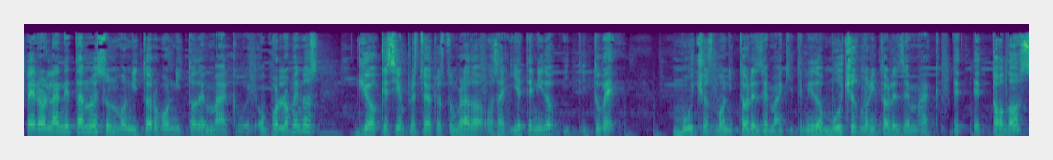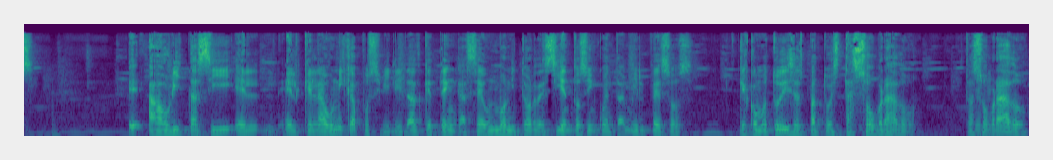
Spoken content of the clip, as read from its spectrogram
Pero la neta no es un monitor bonito de Mac, güey. O por lo menos yo que siempre estoy acostumbrado, o sea, y he tenido, y, tuve muchos monitores de Mac, y he tenido muchos monitores de Mac, de, todos. Eh, ahorita sí, el, el, que la única posibilidad que tenga sea un monitor de 150 mil pesos, que como tú dices, Pato, está sobrado. Está sobrado.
